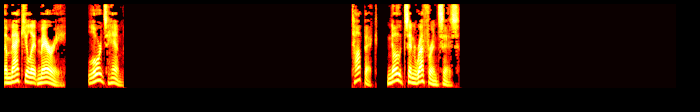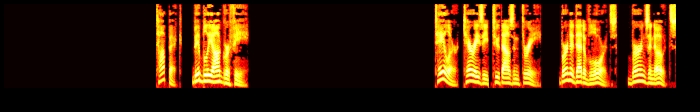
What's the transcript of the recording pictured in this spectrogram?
Immaculate Mary, Lourdes hymn. Notes and references. Bibliography. Taylor, Thérèse 2003. Bernadette of Lourdes. Burns and Oates.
